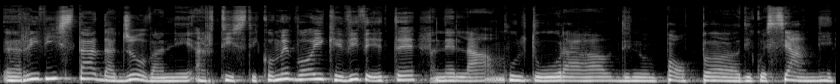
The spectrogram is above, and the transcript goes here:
eh, rivista da giovani artisti come voi che vivete nella cultura di, pop di questi anni,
